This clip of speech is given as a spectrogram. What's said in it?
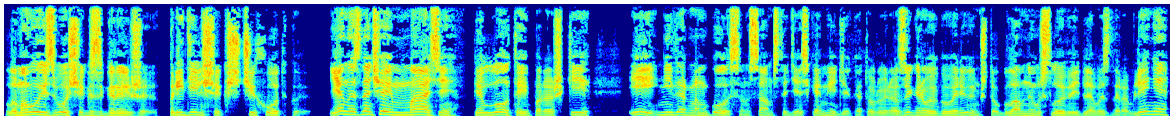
ломовой извозчик с грыжей, предельщик с чехоткой. Я назначаю мази, пилоты и порошки — и неверным голосом, сам стыдясь комедии, которую разыгрываю, говорю им, что главное условие для выздоровления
